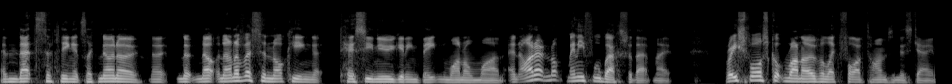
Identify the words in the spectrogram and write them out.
and that's the thing. It's like no, no, no, no, no none of us are knocking Tesi Niu getting beaten one on one, and I don't knock many fullbacks for that, mate. Reece Walsh got run over like five times in this game.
